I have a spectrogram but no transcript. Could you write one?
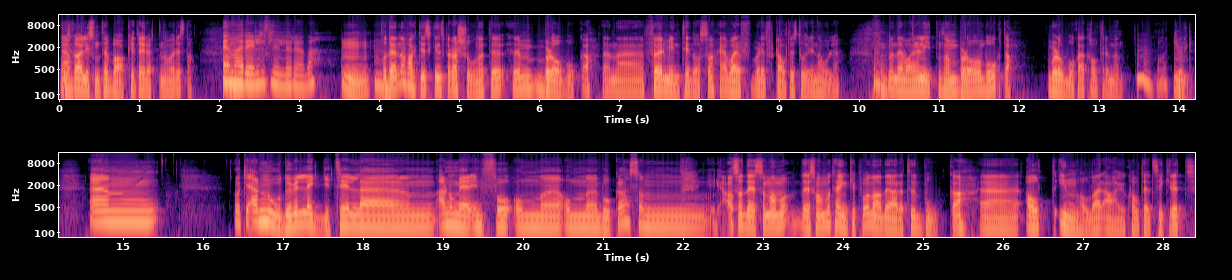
Vi skal liksom tilbake til røttene våre. da. NRLs lille røde. Mm. Mm. Og den er faktisk inspirasjonen til den blåboka. Den er før min tid også. Jeg har bare blitt fortalt historien av Ole. Mm. Men det var en liten sånn blå bok, da. Blåboka kalte de den. Å, Kult. Um, ok, Er det noe du vil legge til Er det noe mer info om, eh, om eh, boka som Ja, altså det som, man må, det som man må tenke på, da, det er at boka eh, Alt innhold der er jo kvalitetssikret.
